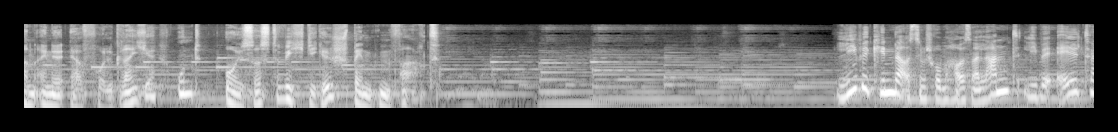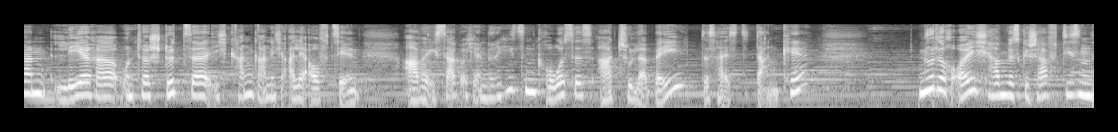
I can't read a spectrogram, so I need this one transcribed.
an eine erfolgreiche und äußerst wichtige Spendenfahrt. Liebe Kinder aus dem Schrobenhausener Land, liebe Eltern, Lehrer, Unterstützer, ich kann gar nicht alle aufzählen, aber ich sage euch ein riesengroßes Achula Bay, das heißt Danke. Nur durch euch haben wir es geschafft, diesen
